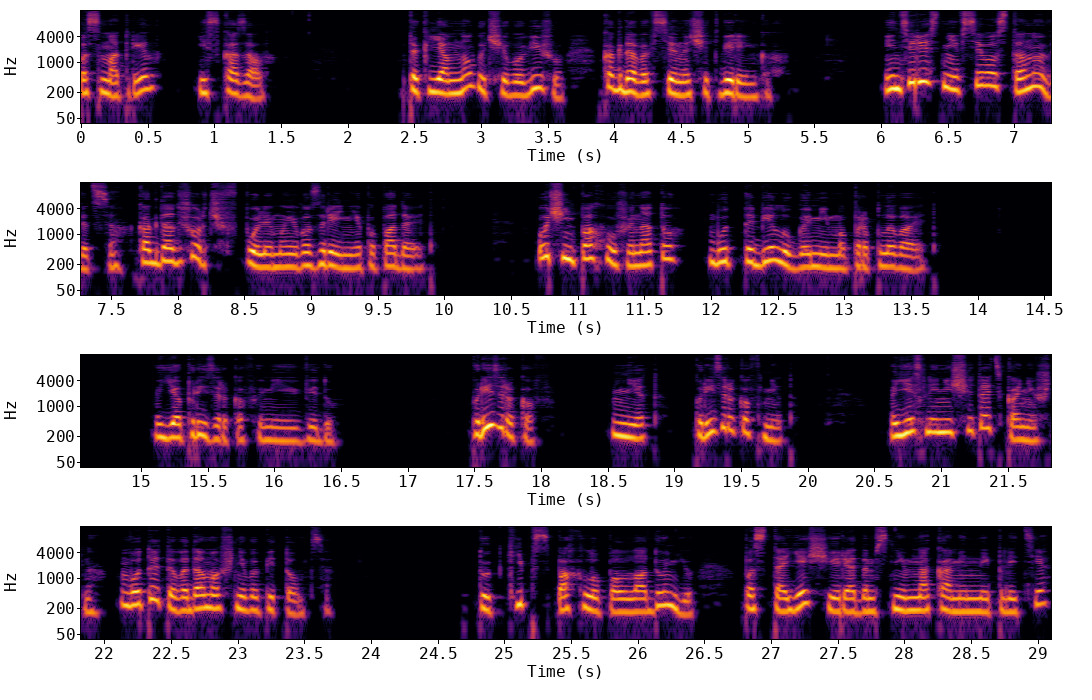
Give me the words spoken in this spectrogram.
посмотрел и сказал. «Так я много чего вижу, когда вы все на четвереньках. Интереснее всего становится, когда Джордж в поле моего зрения попадает. Очень похоже на то, будто белуга мимо проплывает. Я призраков имею в виду. Призраков? Нет, призраков нет. Если не считать, конечно, вот этого домашнего питомца. Тут Кипс похлопал ладонью по стоящей рядом с ним на каменной плите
